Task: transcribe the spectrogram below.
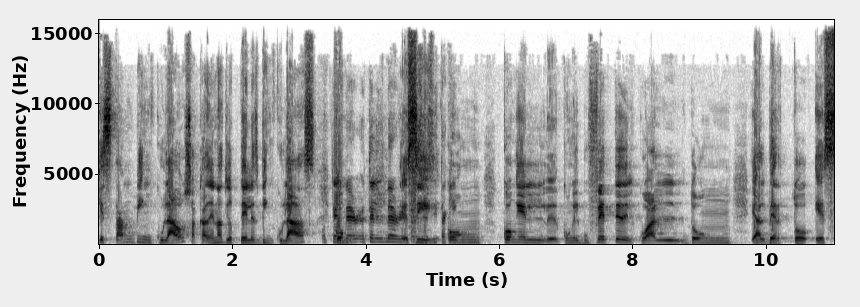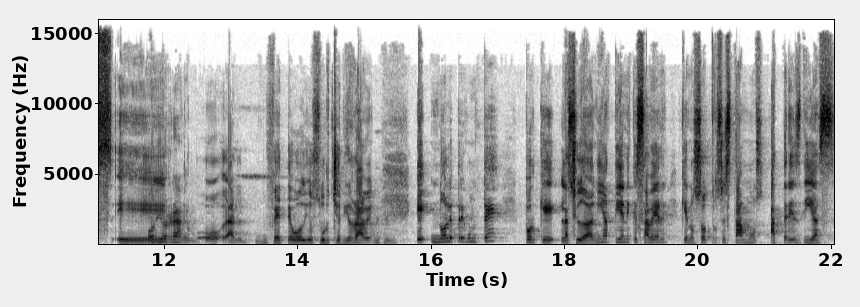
que están vinculados a cadenas de hoteles vinculadas con, hoteles Marriott, sí, con, con, el, eh, con el bufete del cual don Alberto es... Eh, Odio Raven. al bufete Odio Surcher y Raven. Eh, no le pregunté porque la ciudadanía tiene que saber que nosotros estamos a tres días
